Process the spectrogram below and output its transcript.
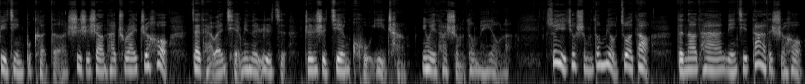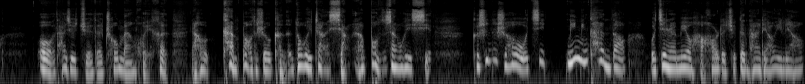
毕竟不可得。事实上，他出来之后，在台湾前面的日子真是艰苦异常，因为他什么都没有了。所以就什么都没有做到。等到他年纪大的时候，哦，他就觉得充满悔恨。然后看报的时候，可能都会这样想。然后报纸上会写。可是那时候我竟明明看到，我竟然没有好好的去跟他聊一聊，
